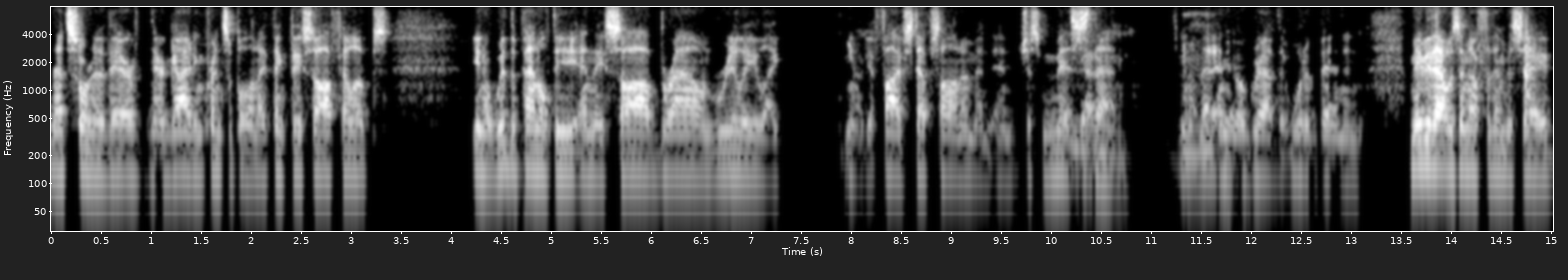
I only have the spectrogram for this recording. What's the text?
that's sort of their their guiding principle. And I think they saw Phillips, you know, with the penalty, and they saw Brown really like, you know, get five steps on him and and just miss got that, you know, that endo grab that would have been. And maybe that was enough for them to say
